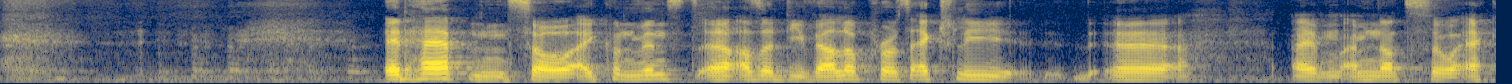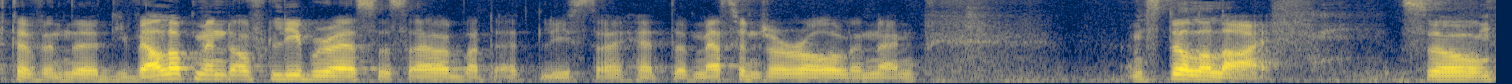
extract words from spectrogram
it happened. So I convinced uh, other developers. Actually, uh, I'm, I'm not so active in the development of LibreSSL, but at least I had the messenger role, and I'm I'm still alive. So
